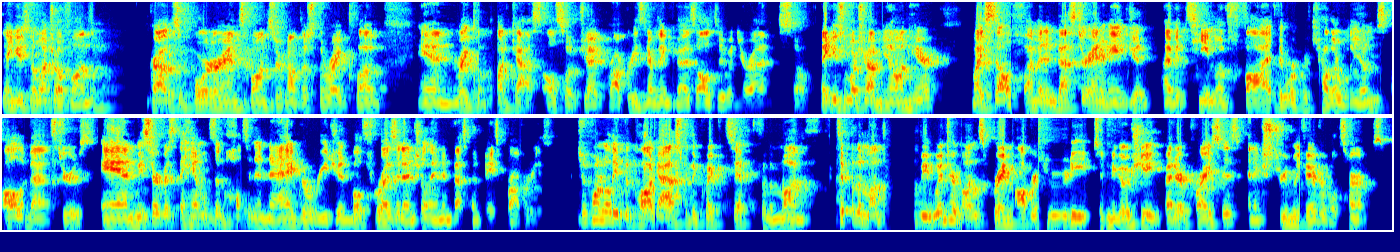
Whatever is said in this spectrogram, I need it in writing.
Thank you so much, Alfonso. Proud supporter and sponsor of not just the REITE Club and REITE Club podcast, also of Jag Properties and everything you guys all do in your end. So thank you so much for having me on here. Myself, I'm an investor and an agent. I have a team of five that work with Keller Williams, all investors, and we service the Hamilton, Halton, and Niagara region, both for residential and investment based properties. Just want to leave the podcast with a quick tip for the month. Tip of the month will be winter months bring opportunity to negotiate better prices and extremely favorable terms.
